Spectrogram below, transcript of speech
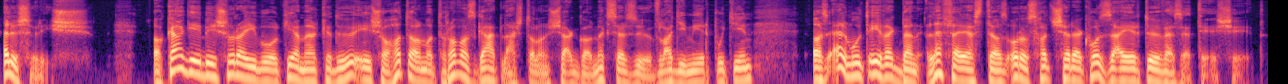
Először is. A KGB soraiból kiemelkedő és a hatalmat ravasz gátlástalansággal megszerző Vladimir Putyin az elmúlt években lefejezte az orosz hadsereg hozzáértő vezetését.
